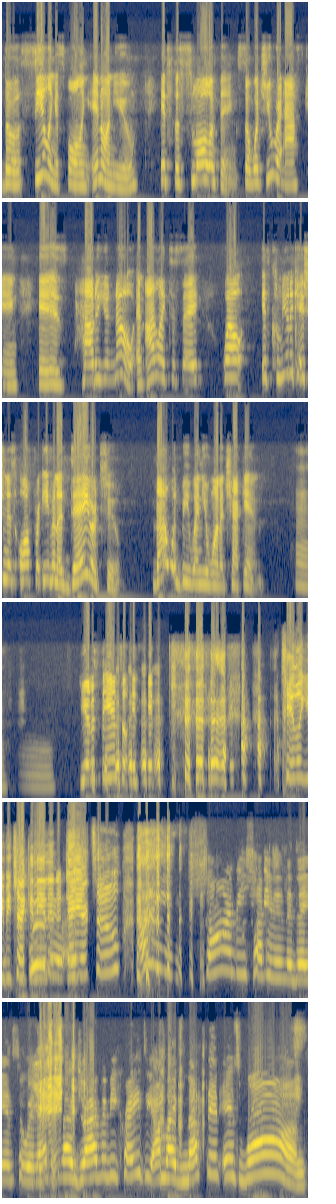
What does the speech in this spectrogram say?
the ceiling is falling in on you. It's the smaller things. So what you were asking is how do you know? And I like to say, well, if communication is off for even a day or two, that would be when you want to check in. Hmm. You understand? So it's it, Kayla, you be checking in in a day or two. I mean, Sean be checking in a day or two, and that's like driving me crazy. I'm like, nothing is wrong,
